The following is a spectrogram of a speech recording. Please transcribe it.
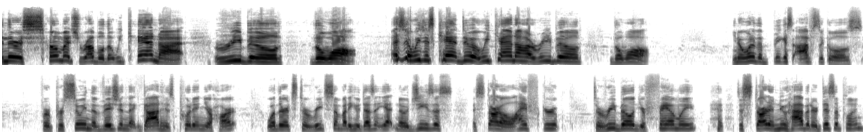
and there is so much rubble that we cannot rebuild the wall. I said, we just can't do it. We cannot rebuild the wall. You know, one of the biggest obstacles for pursuing the vision that God has put in your heart, whether it's to reach somebody who doesn't yet know Jesus, to start a life group, to rebuild your family, to start a new habit or discipline,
